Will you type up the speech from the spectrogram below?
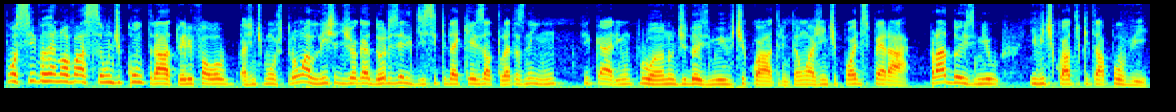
Possível renovação de contrato. Ele falou, a gente mostrou uma lista de jogadores, ele disse que daqueles atletas nenhum ficariam para o ano de 2024. Então a gente pode esperar para 2024 que está por vir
